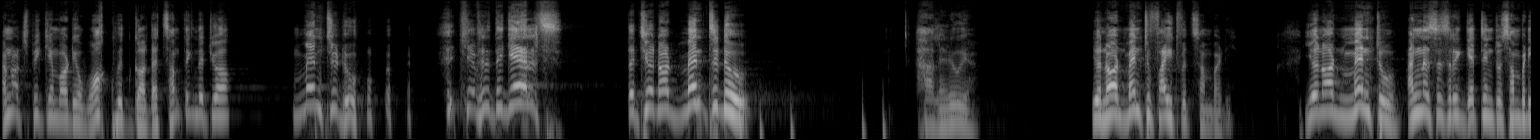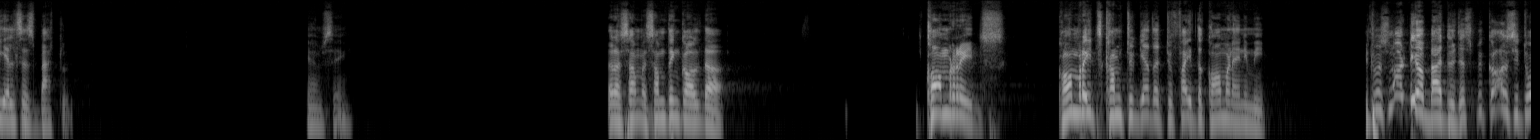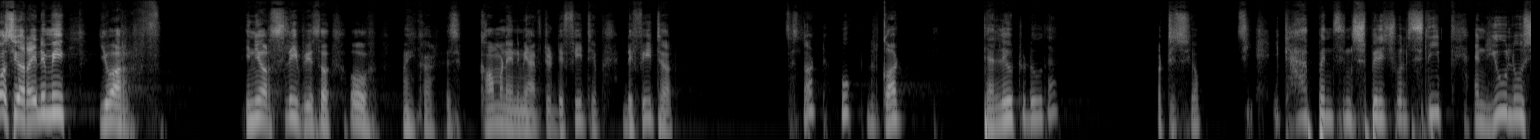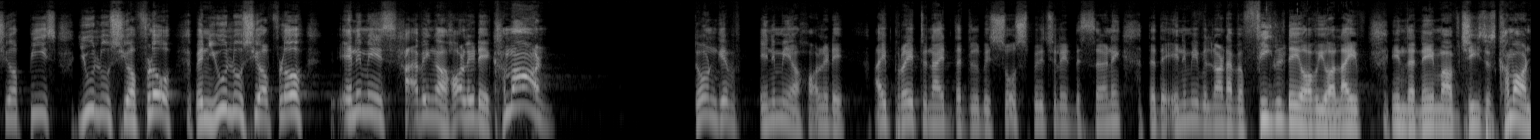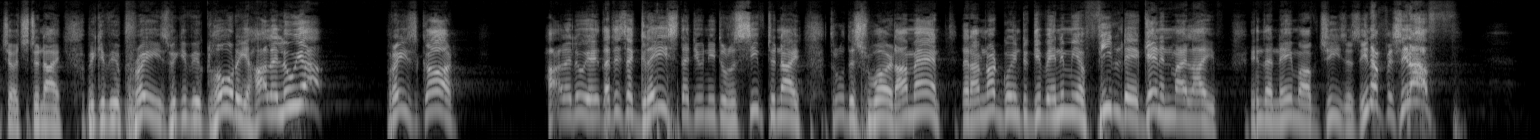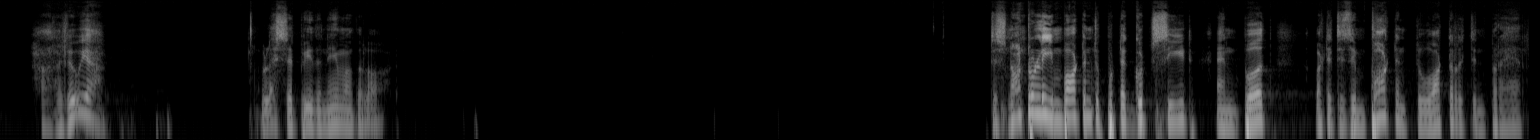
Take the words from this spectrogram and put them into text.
I'm not speaking about your walk with God. That's something that you're meant to do. Everything else that you're not meant to do. Hallelujah. You're not meant to fight with somebody. You're not meant to unnecessarily get into somebody else's battle. You know what I'm saying? There are some something called the comrades. Comrades come together to fight the common enemy. It was not your battle. Just because it was your enemy, you are in your sleep. You thought, oh my God, this common enemy. I have to defeat him, defeat her. That's not who did God tell you to do that? What is your See, it happens in spiritual sleep, and you lose your peace, you lose your flow. When you lose your flow, enemy is having a holiday. Come on. Don't give enemy a holiday. I pray tonight that you'll be so spiritually discerning that the enemy will not have a field day over your life in the name of Jesus. Come on, church, tonight. We give you praise, we give you glory. Hallelujah. Praise God. Hallelujah. That is a grace that you need to receive tonight through this word. Amen. That I'm not going to give enemy a field day again in my life in the name of Jesus. Enough is enough. Hallelujah. Blessed be the name of the Lord. It is not only important to put a good seed and birth, but it is important to water it in prayer.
